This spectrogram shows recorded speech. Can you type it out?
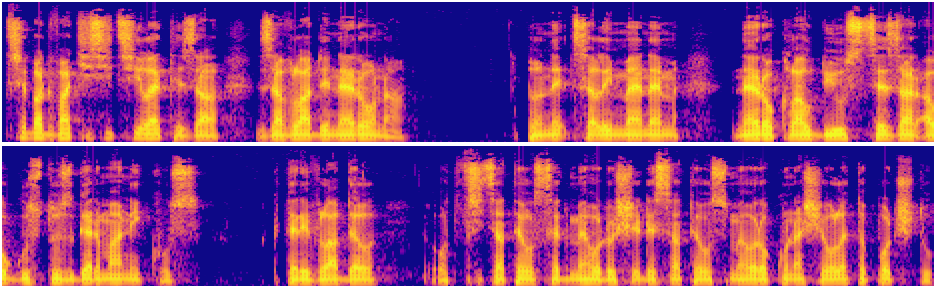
třeba 2000 lety za, za vlády Nerona. Plný, celým jménem Nero Claudius Caesar Augustus Germanicus, který vládl od 37. do 68. roku našeho letopočtu.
